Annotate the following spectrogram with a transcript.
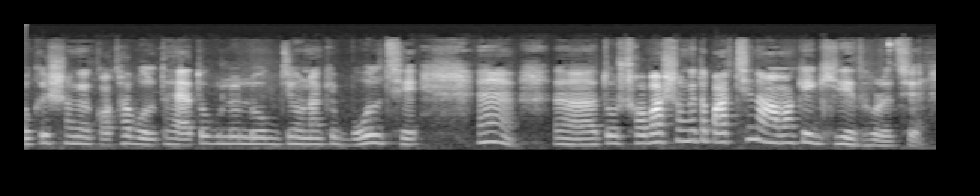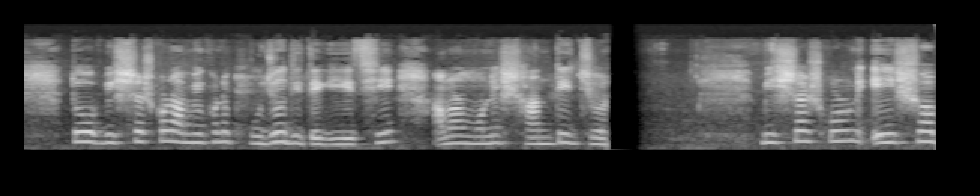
লোকের সঙ্গে কথা বলতে হয়, এতগুলো লোক যে ওনাকে বলছে হ্যাঁ তো সবার সঙ্গে তো পারছি না, আমাকে ঘিরে ধরেছে। তো বিশ্বাস করো, আমি ওখানে পুজো দিতে গিয়েছি, আমার মনে শান্তির জন্য। বিশ্বাস করুন, এই সব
